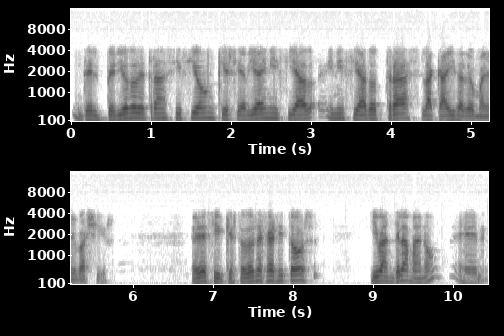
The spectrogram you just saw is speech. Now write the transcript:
del periodo de transición que se había iniciado, iniciado tras la caída de Omar el-Bashir. Es decir, que estos dos ejércitos iban de la mano eh,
